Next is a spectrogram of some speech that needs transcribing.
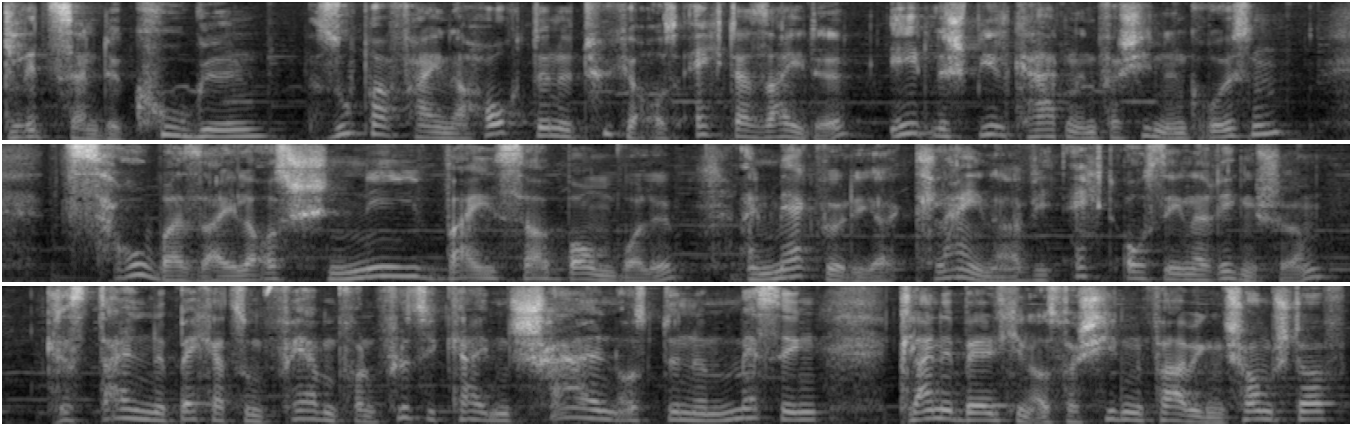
glitzernde Kugeln, superfeine, hauchdünne Tücher aus echter Seide, edle Spielkarten in verschiedenen Größen, Zauberseile aus schneeweißer Baumwolle, ein merkwürdiger, kleiner, wie echt aussehender Regenschirm, kristallene Becher zum Färben von Flüssigkeiten, Schalen aus dünnem Messing, kleine Bällchen aus verschiedenfarbigen Schaumstoff,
